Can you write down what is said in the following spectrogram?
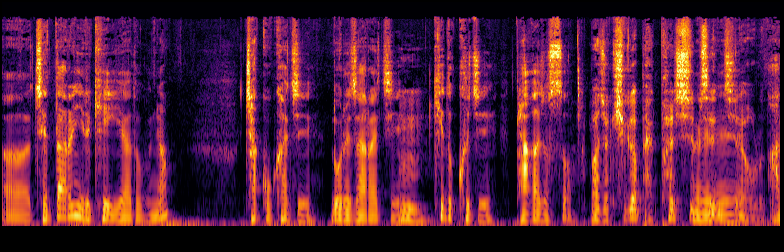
어, 제 딸은 이렇게 얘기하더군요. 작곡하지, 노래 잘하지, 음. 키도 크지, 다 가졌어. 맞아, 키가 180cm라고 네. 그러더라고요. 아,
